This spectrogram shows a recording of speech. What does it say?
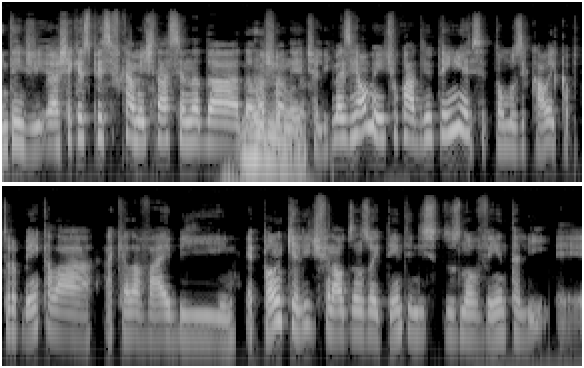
Entendi. Eu achei que era especificamente na cena da, da não, lanchonete não, ali. Mas realmente o quadrinho tem esse tom musical, ele captura bem aquela, aquela vibe é punk ali de final dos anos 80, início dos 90 ali. É,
